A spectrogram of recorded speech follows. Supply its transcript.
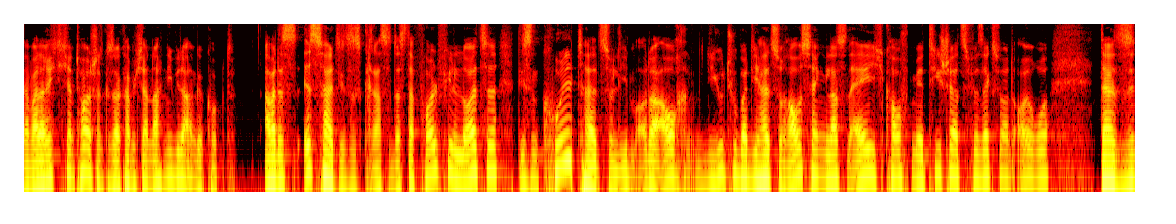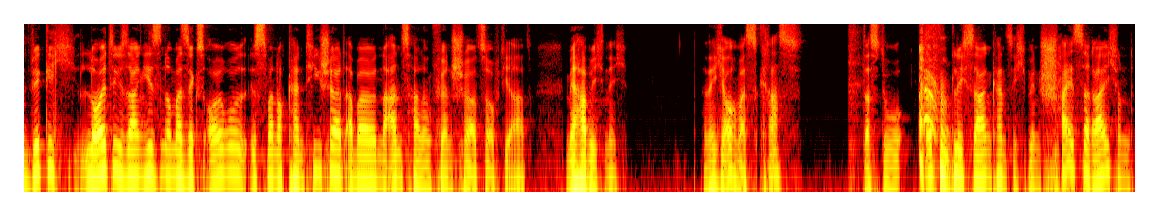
Da war er richtig enttäuscht, hat gesagt, habe ich danach nie wieder angeguckt. Aber das ist halt dieses Krasse, dass da voll viele Leute diesen Kult halt so lieben. Oder auch die YouTuber, die halt so raushängen lassen, ey, ich kaufe mir T-Shirts für 600 Euro. Da sind wirklich Leute, die sagen, hier sind nochmal 6 Euro, ist zwar noch kein T-Shirt, aber eine Anzahlung für ein Shirt, so auf die Art. Mehr habe ich nicht. Da denke ich auch, was krass. Dass du öffentlich sagen kannst, ich bin scheiße reich und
